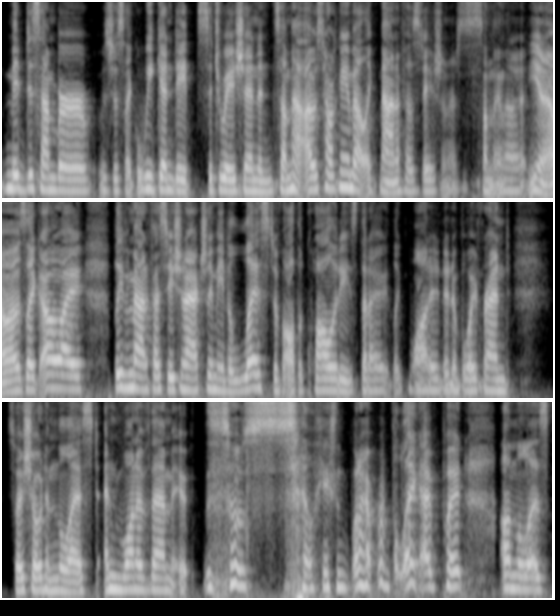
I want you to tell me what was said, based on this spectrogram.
mid December. Was just like a weekend date situation. And somehow I was talking about like manifestation or something that, you know, I was like, oh, I believe in manifestation. I actually made a list of all the qualities that I like wanted in a boyfriend. So I showed him the list, and one of them it was so silly and whatever, but like I put on the list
